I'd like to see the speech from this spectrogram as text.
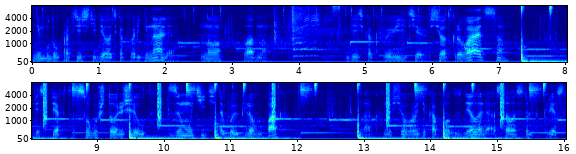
не буду практически делать как в оригинале. Но ладно. Здесь, как вы видите, все открывается респект Согу, что решил замутить такой клевый пак. Так, ну все, вроде капот сделали, осталось только кресло.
